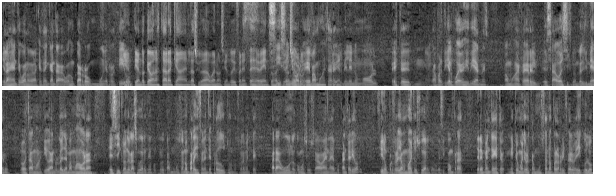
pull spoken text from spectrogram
Y la gente, bueno, de verdad que está encantada, pues es un carro muy atractivo. Y entiendo que van a estar acá en la ciudad, bueno, haciendo diferentes eventos. Sí, señor. Eh, vamos a estar en el Millennium Mall este, a partir del jueves y viernes. Vamos a traer el, sábado el ciclón del dinero. Lo estamos activando, lo llamamos ahora el ciclón de la suerte porque lo estamos usando para diferentes productos, no solamente para uno como se usaba en la época anterior, sino por eso lo llamamos tu suerte, porque si compras, de repente en este, este momento lo estamos usando para la rifa del vehículo,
